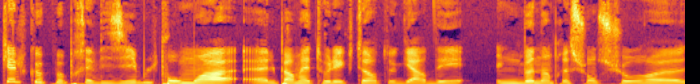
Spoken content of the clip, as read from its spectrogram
quelque peu prévisibles, pour moi, elles permettent au lecteur de garder une bonne impression sur, euh,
